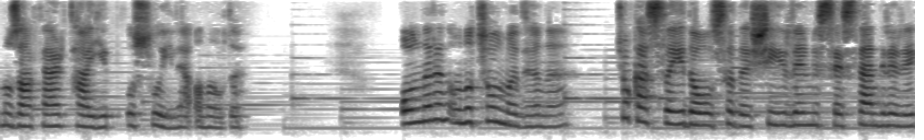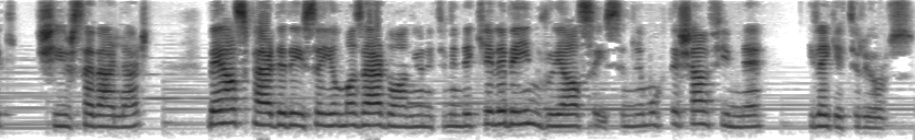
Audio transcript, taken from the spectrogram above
Muzaffer Tayyip Uslu ile anıldı. Onların unutulmadığını, çok az sayıda olsa da şiirlerini seslendirerek şiir severler, Beyaz Perde'de ise Yılmaz Erdoğan yönetiminde Kelebeğin Rüyası isimli muhteşem filmle dile getiriyoruz.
